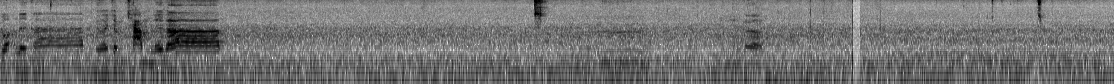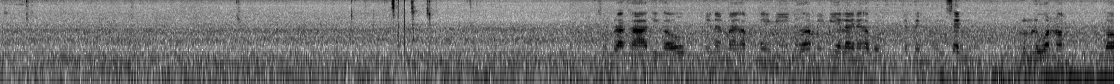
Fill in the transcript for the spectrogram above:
ตัวๆเลยครับ เนื้อฉ่ำๆเลยครับอืมอันนี้ก็ สม ราคาที่เขาไอ้นั่นมาครับ ไม่มีเนื้อไม่มีอะไรนะครับผม จะเป็นวุ้นเส้นล้วนๆเนาะ ก็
